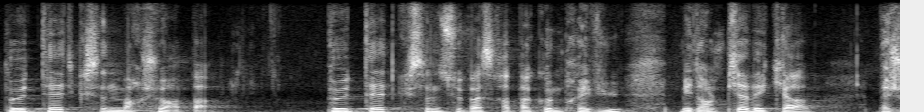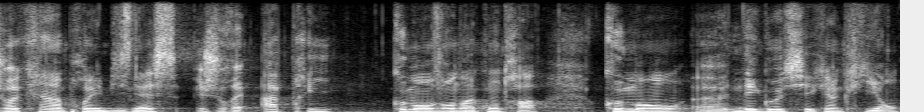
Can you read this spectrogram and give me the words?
peut-être que ça ne marchera pas. Peut-être que ça ne se passera pas comme prévu, mais dans le pire des cas, bah, j'aurais créé un premier business, j'aurais appris comment vendre un contrat, comment euh, négocier avec un client,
